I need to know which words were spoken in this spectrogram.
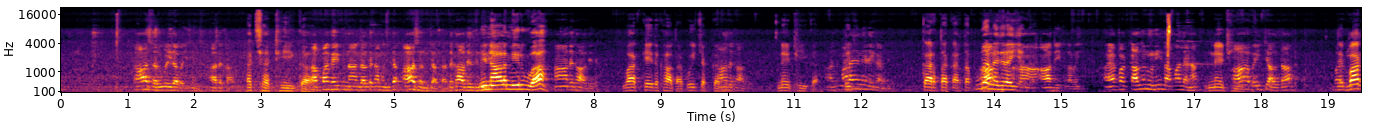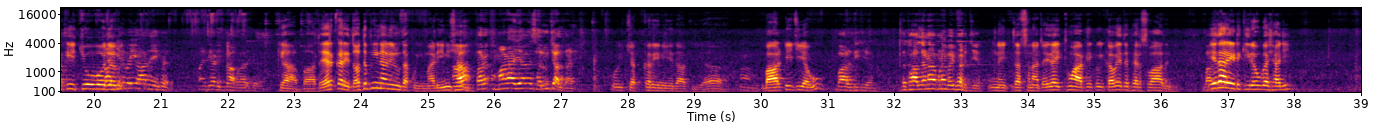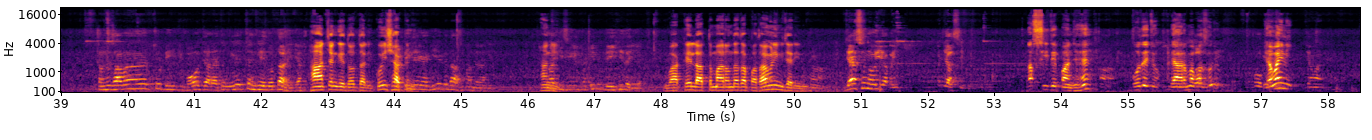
ਆਹ ਸਰੂ ਇਹਦਾ ਬਾਈ ਜੀ ਆਹ ਦਿਖਾਓ। ਅੱਛਾ ਠੀਕ ਆ। ਆਪਾਂ ਕਹੀ ਨਾ ਗਲਤ ਕੰਮ ਕੀਤਾ ਆਹ ਸਰੂ ਚੱਲਦਾ ਦਿਖਾ ਦੇ ਨਹੀਂ ਦਿੰਦੇ ਨਾਲ ਮੇਰੂ ਆ। ਹਾਂ ਦਿਖਾ ਦੇ ਵਾਕਈ ਦਿਖਾਤਾ ਕੋਈ ਚੱਕਰ ਹਾਂ ਨਹੀਂ। ਦਿਖਾ ਦੇ। ਨਹੀਂ ਠੀਕ ਆ। ਮਾੜਾ ਜਿਹਾ ਨੇੜੇ ਕਰ ਦੇ। ਕਰਤਾ ਕਰਤਾ ਪੂਰਾ ਆਹ- ਨਜ਼ਰ ਆਈ ਹਾਂ ਆਹ ਦੇਖ ਲੈ ਬਾਈ। ਐ ਆਪਾਂ ਕੱਲ ਨੂੰ ਨਹੀਂ ਲਾਮਾ ਲੈਣਾ। ਨਹੀਂ ਆਹ ਠੀਕ ਬਈ ਚੱਲਦਾ। ਤੇ ਬਾਕੀ ਚੋਵੋ ਬਾਕੀ ਜਦ ਬਈ ਆਹ ਦੇਖ। ਮੈਂ ਦਿਹਾੜੀ 10 ਵਾਰ ਚ। ਕੀ ਬਾਤ ਹੈ ਯਾਰ ਘਰੇ ਦੁੱਧ ਪੀਣ ਵਾਲੇ ਨੂੰ ਤਾਂ ਕੋਈ ਮਾੜੀ ਨਹੀਂ ਸ਼ਾ ਪਰ ਮਾੜਾ ਜਿਹਾ ਸਰੂ ਚੱਲਦਾ ਹੈ। ਕੋਈ ਚੱਕਰ ਹੀ ਨਹੀਂ ਇਹਦਾ ਕੀ ਆ। ਹਾਂ ਬਾਲਟੀ 'ਚ ਹੀ ਆਊ। ਬਾਲਟੀ ਜਿਹਾ ਦਿਖਾ ਲੈਣਾ ਆਪਣਾ ਬਈ ਫਰਜ਼ ਹੈ ਨਹੀਂ ਦੱਸਣਾ ਚਾਹੀਦਾ ਇੱਥੋਂ ਆ ਕੇ ਕੋਈ ਕਵੇ ਤੇ ਫਿਰ ਸਵਾਦ ਨਹੀਂ। ਇਹਦਾ ਰੇਟ ਕੀ ਰਹੂਗਾ ਸ਼ਾਹ ਜੀ? ਸੰਧੂ ਸਾਹਿਬ ਝੁੱਡੀ ਬਹੁਤ ਜ਼ਿਆਦਾ ਚੰਗੀ ਹੈ ਚੰਗੇ ਦੁੱਧ ਵਾਲੀ ਆ। ਹਾਂ ਚੰਗੇ ਦੁੱਧ ਵਾਲੀ ਕੋਈ ਸ਼ੱਕ ਨਹੀਂ। ਹੈਗੀ ਇੱਕ 10 15 ਦੀ। ਬਾਕੀ ਹਾਂਜੀ ਸੀ ਟੁੱਟੀ ਨੂੰ ਦੇਖ ਹੀ ਲਈ ਆ। ਵਾਕਈ ਲੱਤ ਮਾਰਨ ਦਾ ਤਾਂ ਪਤਾ ਵੀ ਨਹੀਂ ਵਿਚਾਰੀ ਨੂੰ। ਹਾਂ। ਜੈਸਨ ਹੋਈ ਆ ਬਈ 85 80 ਤੇ 5 ਹੈ? ਉਹਦੇ ਚੋਂ ਪਿਆਰ ਮਾ ਬਸ। ਬਸੂਰੀ ਹੋ ਗਿਆ ਜਮਾ ਹੀ ਨਹੀਂ? ਜਮਾਂ।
